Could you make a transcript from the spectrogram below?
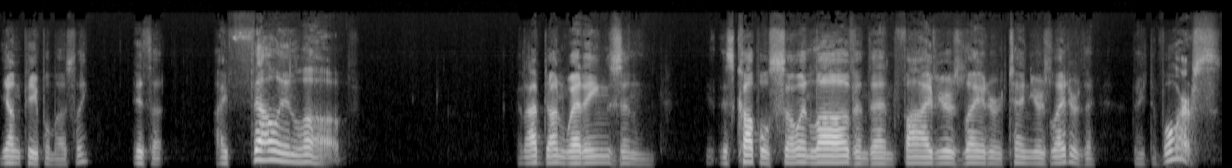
young people mostly, is that I fell in love. And I've done weddings, and this couple's so in love, and then five years later, ten years later, they, they divorce.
